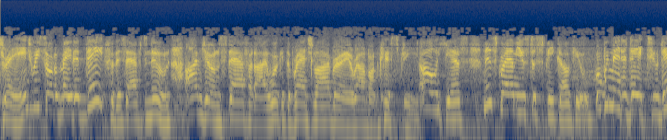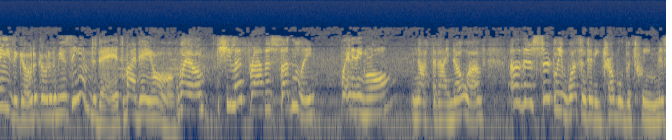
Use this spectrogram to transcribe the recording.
strange. We sort of made a date for this afternoon. I'm Joan Stafford. I work at the branch library around on Cliff Street. Oh, yes. Miss Graham used to speak of you. But we made a date two days ago to go to the museum today. It's my day off. Well, she left rather suddenly. Well, anything wrong? Not that I know of. Uh, there certainly wasn't any trouble between Miss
